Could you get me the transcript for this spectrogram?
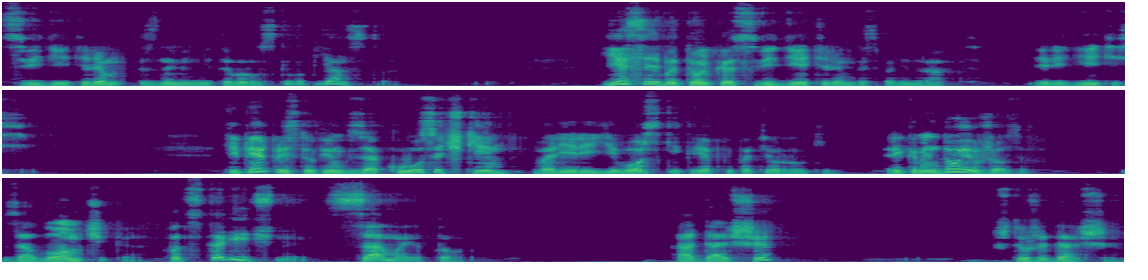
свидетелем знаменитого русского пьянства. Если бы только свидетелем, господин Рафт. Берегитесь. Теперь приступим к закусочке. Валерий Еворский крепко потер руки. Рекомендую, Жозеф. Заломчика, под столичную, самое то. А дальше? Что же дальше?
